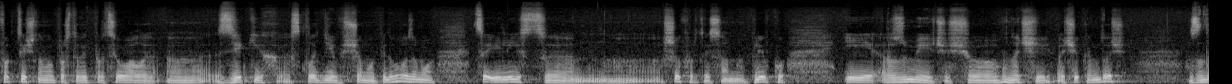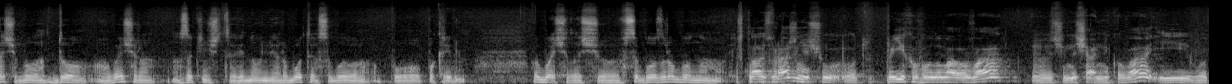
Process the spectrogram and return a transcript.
Фактично, ми просто відпрацювали, з яких складів що ми підвозимо. Це і ліс, це шифер, той самий, плівку. І розуміючи, що вночі очікуємо дощ, задача була до вечора закінчити відновлені роботи, особливо по покрівлям. Ви бачили, що все було зроблено. Склалось враження, що от приїхав голова ОВА е, чи начальник ОВА, і от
